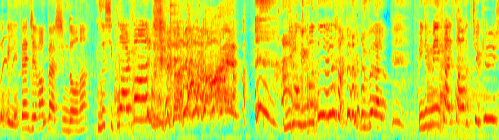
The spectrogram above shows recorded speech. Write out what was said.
Böyle. Sen cevap ver şimdi ona. Bulaşıklar var. Mira uyumadı. Güzel. Benim mental sağlık çöküş.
